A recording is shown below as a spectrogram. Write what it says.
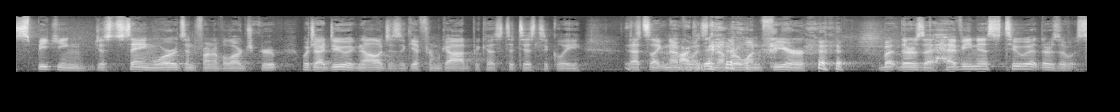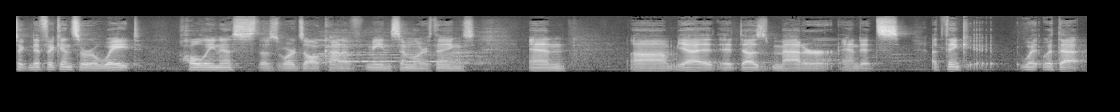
speaking, just saying words in front of a large group, which I do acknowledge is a gift from God because statistically, that's like number one's number one fear. but there's a heaviness to it. There's a significance or a weight, holiness. Those words all kind of mean similar things, and um, yeah, it, it does matter. And it's I think with, with that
